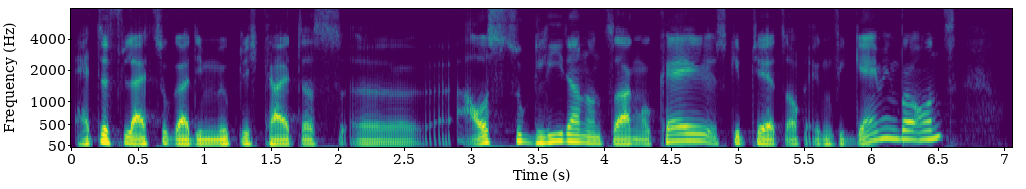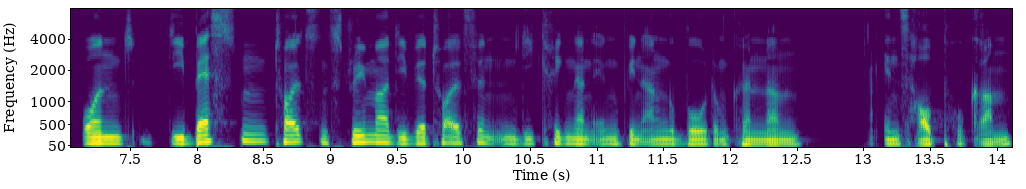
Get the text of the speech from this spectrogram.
hätte vielleicht sogar die Möglichkeit, das äh, auszugliedern und sagen, okay, es gibt ja jetzt auch irgendwie Gaming bei uns und die besten, tollsten Streamer, die wir toll finden, die kriegen dann irgendwie ein Angebot und können dann ins Hauptprogramm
